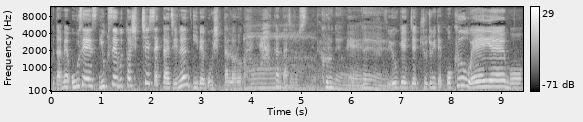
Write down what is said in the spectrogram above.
그 다음에 5세 6세부터 17세까지는 250달러로 아. 약간 낮아졌습니다. 그러네요. 예. 네. 요게 이제 조정이 됐고 그 외에 뭐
